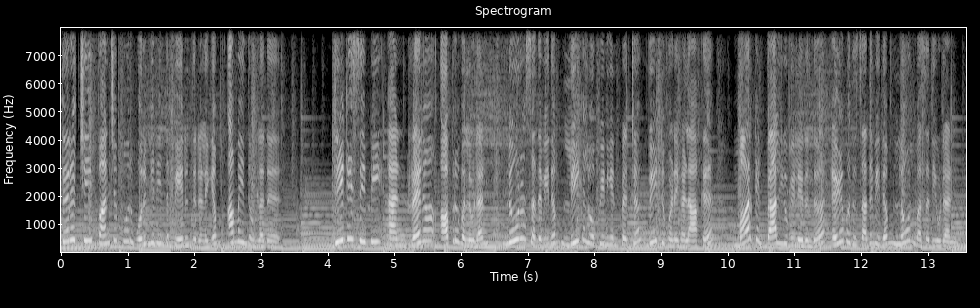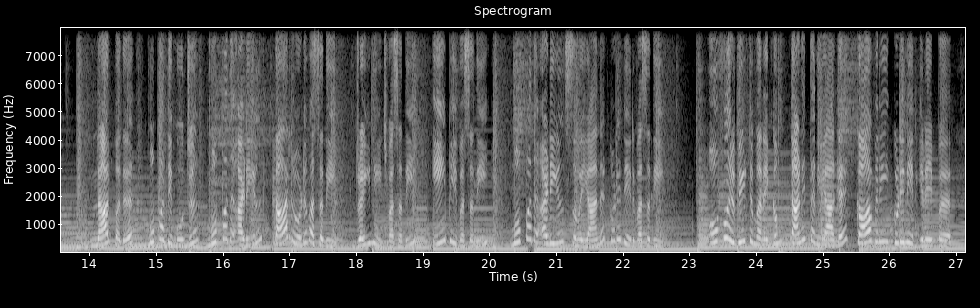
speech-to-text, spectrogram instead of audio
Trichy Panjappur ஒருங்கிணைந்த பேருந்து நிலையம் அமைந்துள்ளது. டிடிசிபி அண்ட் ரெரா அப்ரூவலுடன் நூறு சதவீதம் லீகல் ஒப்பீனியன் பெற்ற வீட்டு பணிகளாக மார்க்கெட் வேல்யூவில் இருந்து எழுபது சதவீதம் லோன் வசதியுடன். நாற்பது முப்பத்தி மூன்று முப்பது அடியில் தார் ரோடு வசதி டிரைனேஜ் வசதி ஏபி வசதி முப்பது அடியில் சுவையான குடிநீர் வசதி. ஒவ்வொரு வீட்டு மனைக்கும் தனித்தனியாக காவிரி குடிநீர் இணைப்பு.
